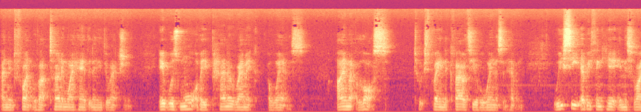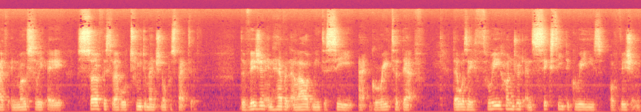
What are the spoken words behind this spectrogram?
and in front, without turning my head in any direction. It was more of a panoramic awareness. I am at a loss to explain the clarity of awareness in heaven. We see everything here in this life in mostly a surface level, two dimensional perspective. The vision in heaven allowed me to see at greater depth. There was a 360 degrees of vision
